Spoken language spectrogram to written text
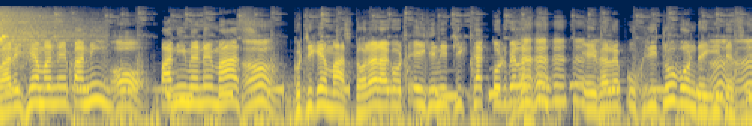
বাৰিষা মানে পানী। পানী মানে মাছ। গতিকে মাছ ধৰাৰ আগত এইখিনি ঠিক ঠাক কৰিব লাগিব এইফালে পুখুৰীটোও বন্ধকীত আছে।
